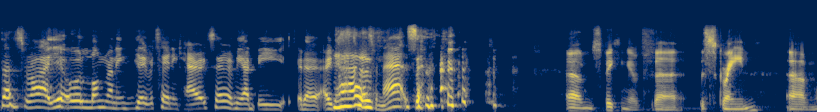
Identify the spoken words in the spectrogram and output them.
That's right. Yeah, or long running, yeah, returning character. I mean, I'd be you know open yes. from that. So. Um, speaking of uh, the screen, um,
